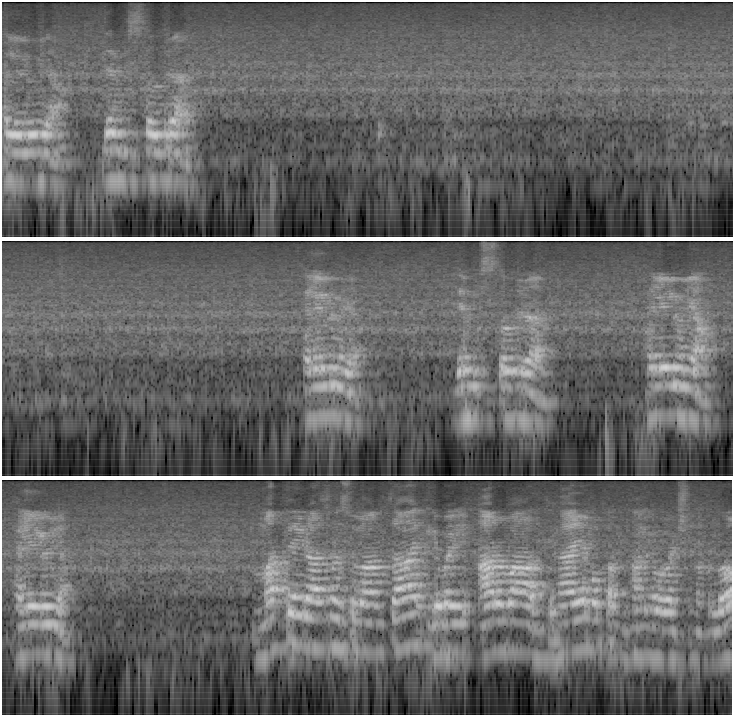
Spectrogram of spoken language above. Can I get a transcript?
హల్లెలూయా దేవునికి స్తోత్ర హల్లెలూయా దేవునికి స్తోత్ర హల్లెలూయా హల్లెలూయా మత్తయి రాసిన సువార్త ఇరవై ఆరవ అధ్యాయము పద్నాలుగవ వచనంలో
